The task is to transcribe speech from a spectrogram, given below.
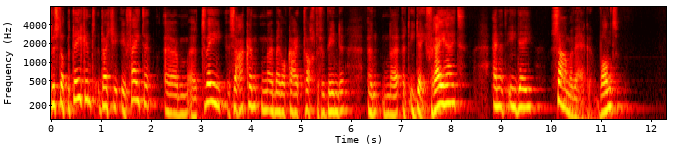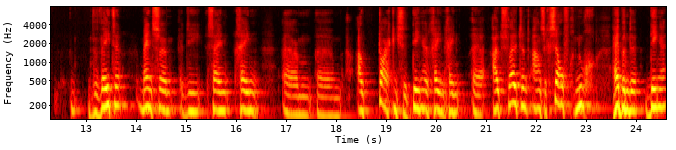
Dus dat betekent dat je in feite um, twee zaken met elkaar tracht te verbinden. Een, uh, het idee vrijheid en het idee samenwerken. Want we weten, mensen die zijn geen um, autarkische dingen, geen, geen uh, uitsluitend aan zichzelf genoeg hebbende dingen,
